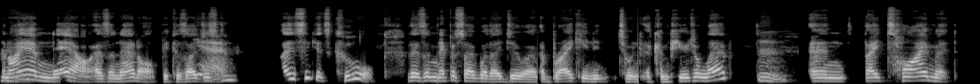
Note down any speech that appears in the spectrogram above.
And I am now as an adult because I just I just think it's cool. There's an episode where they do a, a break in into a computer lab Mm. and they time it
